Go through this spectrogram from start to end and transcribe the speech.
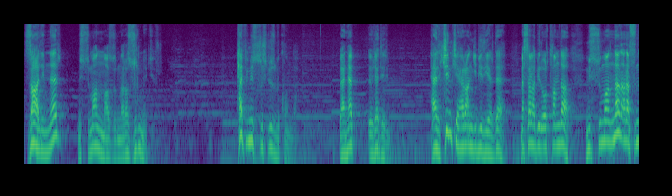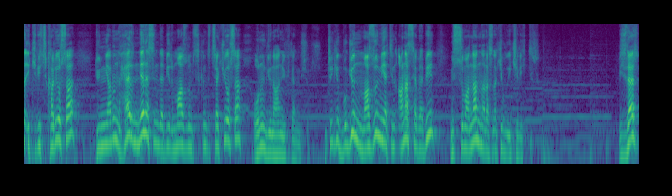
zalimler Müslüman mazlumlara zulmediyor. Hepimiz suçluyuz bu konuda. Ben hep öyle derim. Her kim ki herhangi bir yerde, mesela bir ortamda Müslümanlar arasında ikili çıkarıyorsa, dünyanın her neresinde bir mazlum sıkıntı çekiyorsa onun günahını yüklenmiş olur. Çünkü bugün mazlumiyetin ana sebebi Müslümanların arasındaki bu ikiliktir. Bizler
